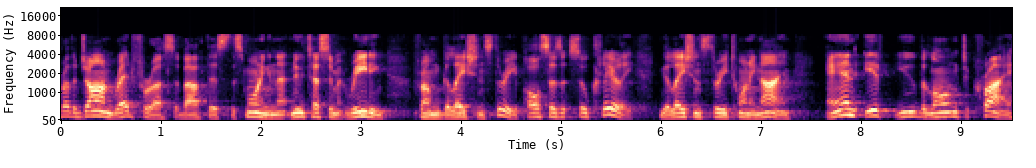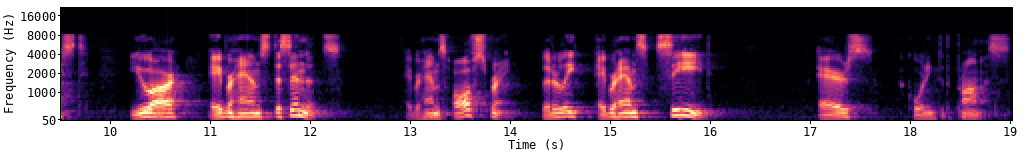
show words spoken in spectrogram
brother John read for us about this this morning in that New Testament reading from Galatians 3. Paul says it so clearly, Galatians 3:29, "And if you belong to Christ, you are Abraham's descendants, Abraham's offspring, literally Abraham's seed, heirs according to the promise."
